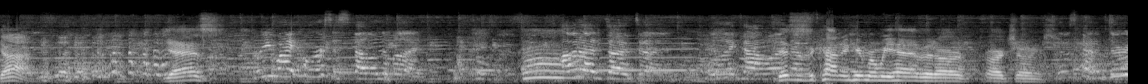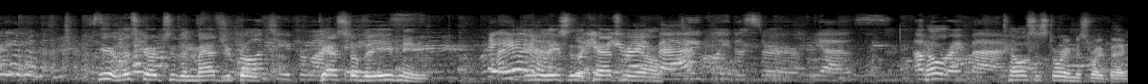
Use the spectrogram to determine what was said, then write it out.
god. Yes. Three white horses fell in the mud. Oh, dun dun dun. You like that one? This That is the kind of humor we have at our our showings. It was kind of dirty. Here, let's go to the magical Raunchy for guest of the evening. Hey, Anna, Annalisa the will you cat's be right meow. back? Deeply disturbed, yes. I'll Tell, be right back. tell us a story, Miss Rightback.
